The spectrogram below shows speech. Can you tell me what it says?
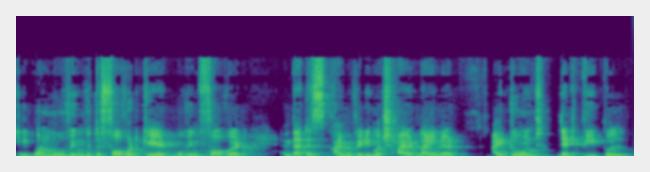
keep on moving with the forward gear moving forward and that is i'm a very much hardliner i don't let people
